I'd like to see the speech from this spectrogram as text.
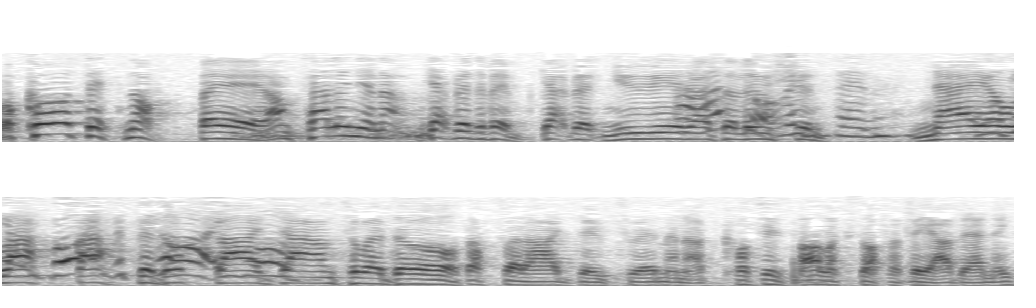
Of course it's not fair. I'm telling you now, get rid of him. Get rid New Year No, resolution. rid of him. Nail that bastard upside down to a door. That's what I'd do to him, and I'd cut his bollocks off if he had any.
